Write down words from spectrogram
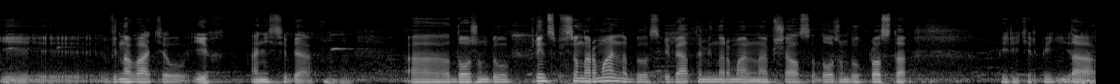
И виноватил их, а не себя. А должен был, в принципе, все нормально было, с ребятами нормально общался. Должен был просто Перетерпеть. да.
